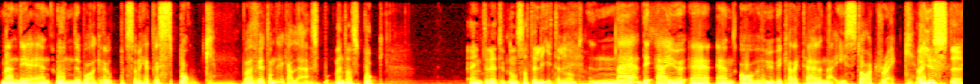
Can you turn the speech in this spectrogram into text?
Men det är en underbar grupp som heter Spock. Varför vet du om det, Kalle? Vänta, Spock. Är inte det typ någon satellit eller något? Nej, det är ju eh, en av huvudkaraktärerna i Star Trek. Ja, just det.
